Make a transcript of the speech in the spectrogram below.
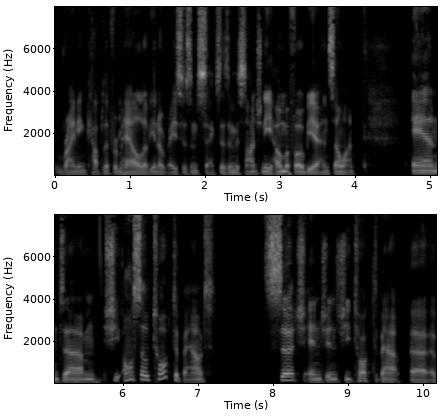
rhyming couplet from hell of you know racism sexism misogyny homophobia and so on. And um, she also talked about search engines. She talked about uh,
